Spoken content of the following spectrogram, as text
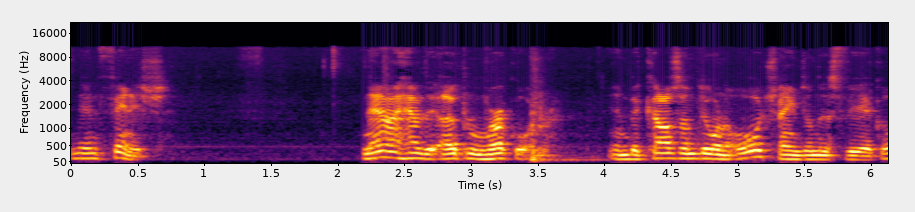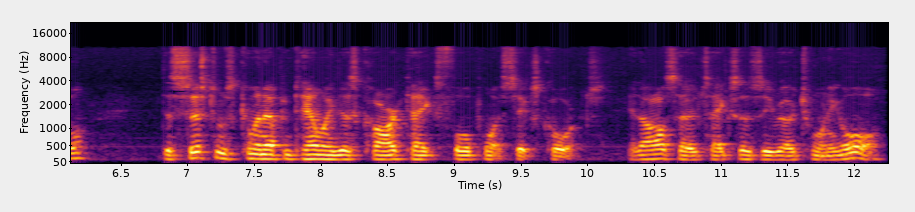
and then Finish. Now I have the open work order. And because I'm doing an oil change on this vehicle, the system's coming up and telling me this car takes 4.6 quarts. It also takes a 020 oil.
